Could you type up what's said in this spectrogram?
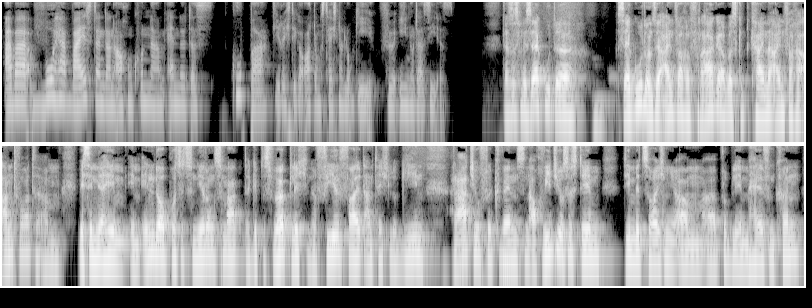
aber woher weiß denn dann auch ein Kunde am Ende, dass Cooper die richtige Ortungstechnologie für ihn oder sie ist? Das ist eine sehr gute, sehr gute und sehr einfache Frage, aber es gibt keine einfache Antwort. Ähm, wir sind ja hier im, Indoor-Positionierungsmarkt. Da gibt es wirklich eine Vielfalt an Technologien, Radiofrequenzen, auch Videosystemen, die mit solchen ähm, äh, Problemen helfen können.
